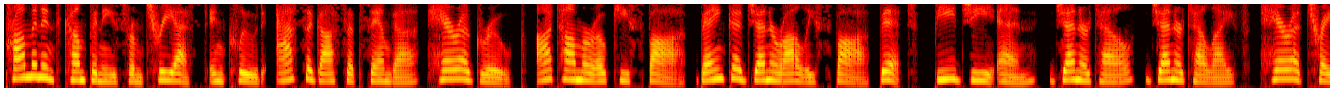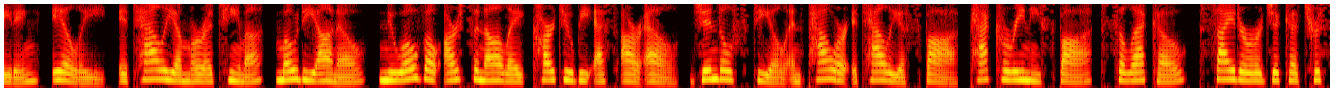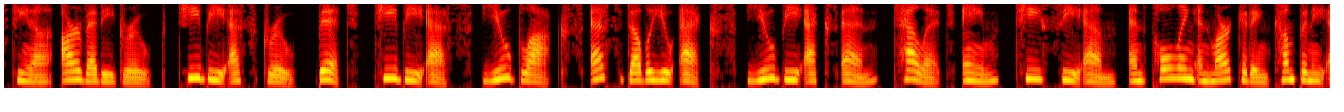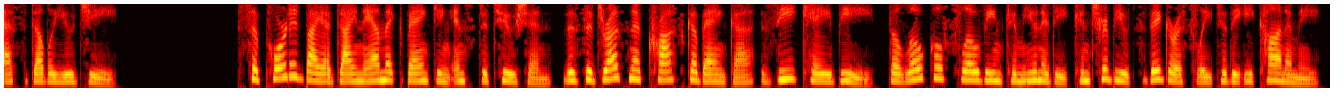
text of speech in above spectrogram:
Prominent companies from Trieste include, AcegasApsAmga, Hera Group, Autamarocchi Spa, Banca Generali Spa, BIT, BGN, Genertel, Genertelife, Hera Trading, Illy, Italia Marittima, Modiano, Nuovo Arsenale Cartubi SRL, Jindal Steel and Power Italia Spa, Pacorini Spa, Seleco, Siderurgica Triestina, Arvedi Group, TBS Group, BIT, TBS, u-blox, SWX, UBXN, Telit, AIM, TCM, and Polling and Marketing Company SWG. Supported by a dynamic banking institution, the Zadružna Kraška Banka ZKB, the local Slovene community contributes vigorously to the economy.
